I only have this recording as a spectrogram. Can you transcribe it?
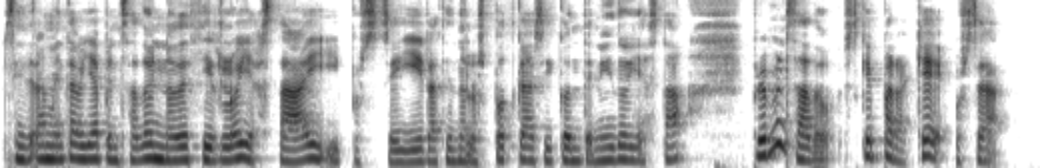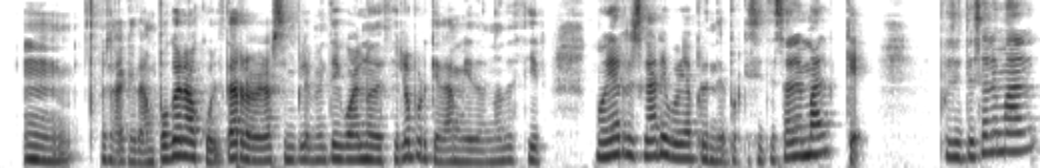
sinceramente había pensado en no decirlo y ya está, y, pues seguir haciendo los podcasts y contenido y ya está, pero he pensado, es que para qué, o sea, mm, o sea, que tampoco era ocultarlo, era simplemente igual no decirlo porque da miedo, no decir, voy a arriesgar y voy a aprender, porque si te sale mal, ¿qué? Pues si te sale mal,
